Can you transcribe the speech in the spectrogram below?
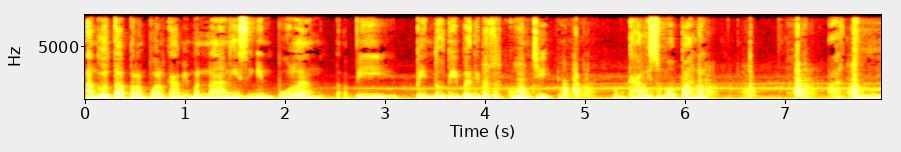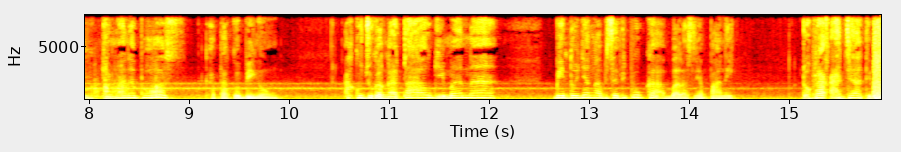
Anggota perempuan kami menangis ingin pulang, tapi pintu tiba-tiba terkunci. Kami semua panik. Aduh, gimana bos? Kataku bingung. Aku juga nggak tahu gimana. Pintunya nggak bisa dibuka, balasnya panik. Dobrak aja tiba.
